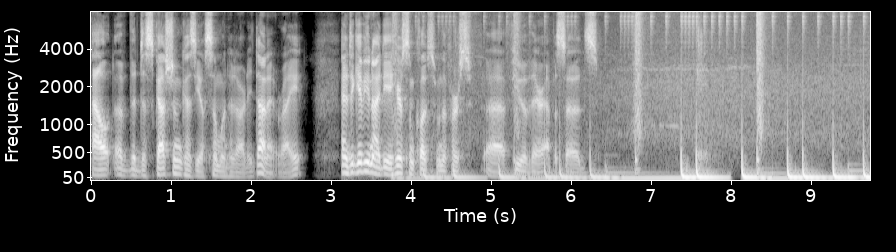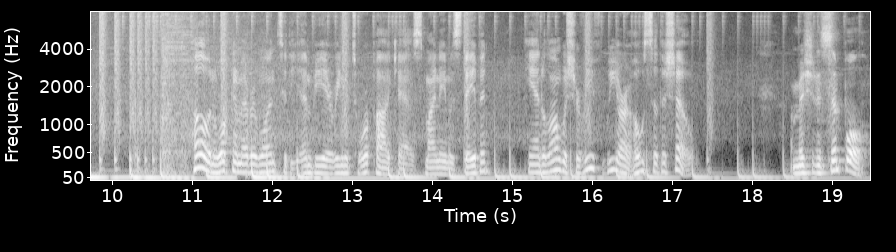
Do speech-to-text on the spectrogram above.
out of the discussion because you know someone had already done it, right? And to give you an idea, here's some clips from the first uh, few of their episodes. Hello and welcome everyone to the NBA Arena Tour podcast. My name is David, and along with Sharif, we are hosts of the show. Our mission is simple.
